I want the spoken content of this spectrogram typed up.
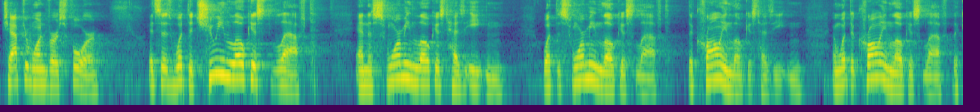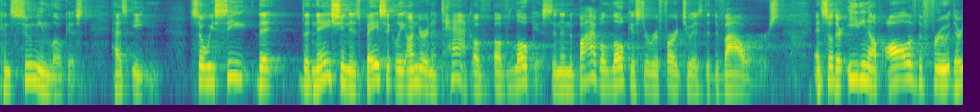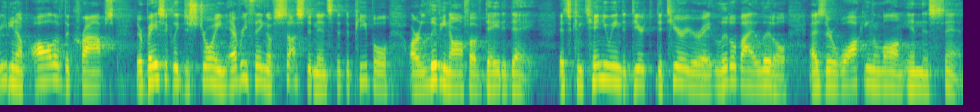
chapter 1, verse 4, it says, What the chewing locust left and the swarming locust has eaten, what the swarming locust left, the crawling locust has eaten, and what the crawling locust left, the consuming locust has eaten. So we see that the nation is basically under an attack of, of locusts. And in the Bible, locusts are referred to as the devourers. And so they're eating up all of the fruit, they're eating up all of the crops. They're basically destroying everything of sustenance that the people are living off of day to day. It's continuing to de- deteriorate little by little as they're walking along in this sin.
